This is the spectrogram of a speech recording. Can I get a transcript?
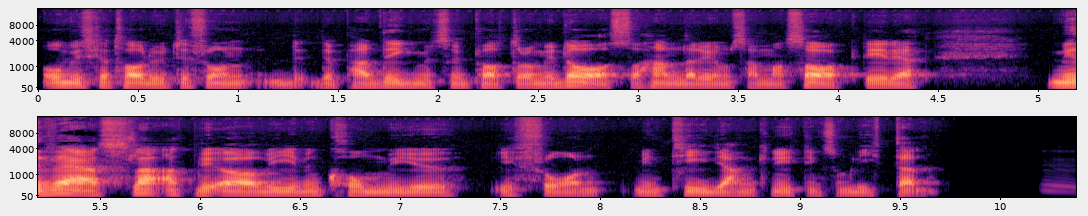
om vi ska ta det utifrån det paradigmet som vi pratar om idag, så handlar det om samma sak. Det är det att min rädsla att bli övergiven kommer ju ifrån min tidiga anknytning som liten. Mm.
